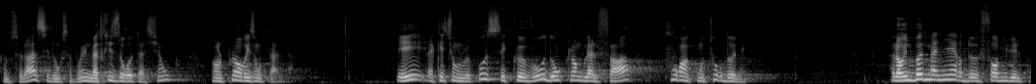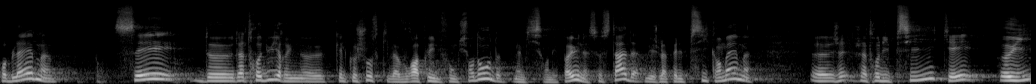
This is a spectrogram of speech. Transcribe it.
Comme cela. C'est donc simplement une matrice de rotation dans le plan horizontal. Et la question que je me pose, c'est que vaut donc l'angle alpha pour un contour donné Alors une bonne manière de formuler le problème, c'est d'introduire quelque chose qui va vous rappeler une fonction d'onde, même si ce n'en est pas une à ce stade, mais je l'appelle psi quand même. Euh, j'introduis psi qui est EI,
